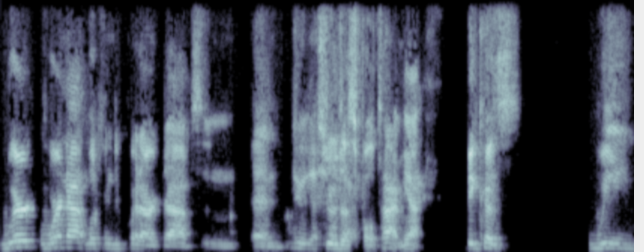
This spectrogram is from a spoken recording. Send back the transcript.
We're we're not looking to quit our jobs and and do this. do full-time. this full time. Yeah, because we,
